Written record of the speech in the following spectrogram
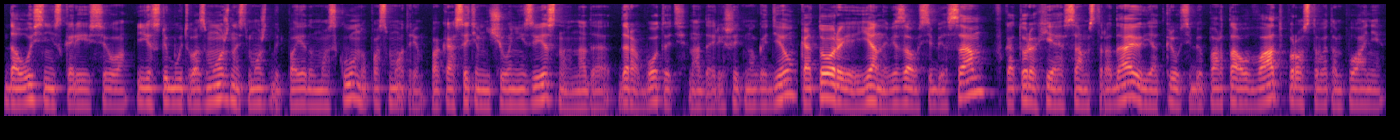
До осени, скорее всего. Если будет возможность, может быть, поеду в Москву, но посмотрим. Пока с этим ничего не известно, надо доработать, надо решить много дел, которые я навязал себе сам, в которых я сам страдаю. Я открыл себе портал в ад просто в этом плане.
